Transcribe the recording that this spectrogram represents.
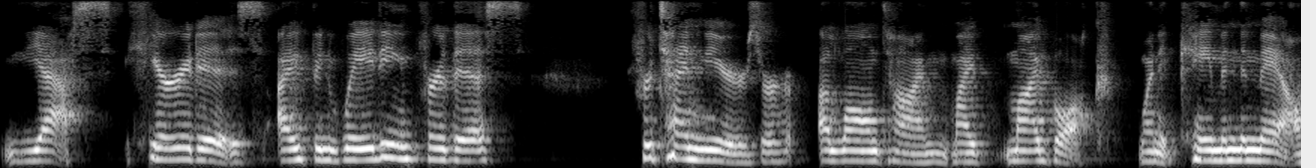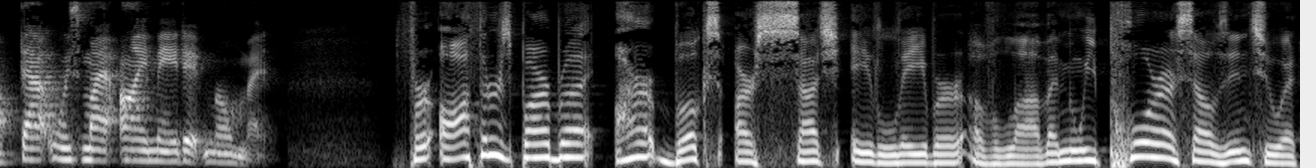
yes, here it is. I've been waiting for this for 10 years or a long time. My, my book, when it came in the mail, that was my I made it moment. For authors, Barbara, our books are such a labor of love. I mean, we pour ourselves into it.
